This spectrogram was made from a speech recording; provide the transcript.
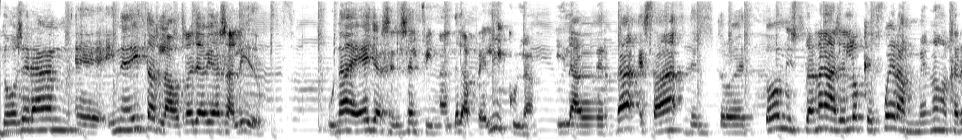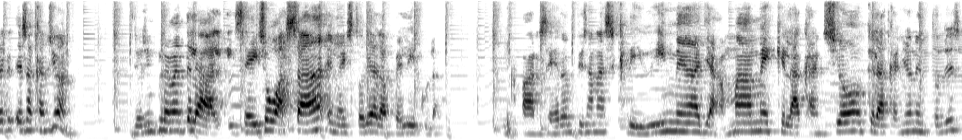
dos eran eh, inéditas, la otra ya había salido. Una de ellas es el final de la película y la verdad estaba dentro de todos mis planes hacer lo que fuera menos sacar esa canción. Yo simplemente la se hizo basada en la historia de la película. Y parcero empiezan a escribirme, a llamarme, que la canción, que la canción. Entonces,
